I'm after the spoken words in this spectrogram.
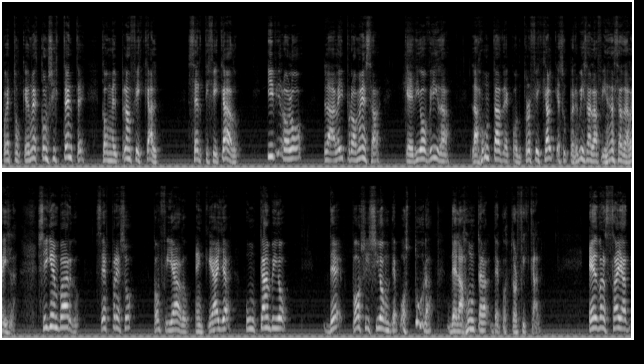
puesto que no es consistente con el plan fiscal certificado y violó la ley promesa que dio vida la Junta de Control Fiscal que supervisa la finanza de la isla. Sin embargo, se expresó confiado en que haya un cambio de posición, de postura de la Junta de Control Fiscal. Edward Sayad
